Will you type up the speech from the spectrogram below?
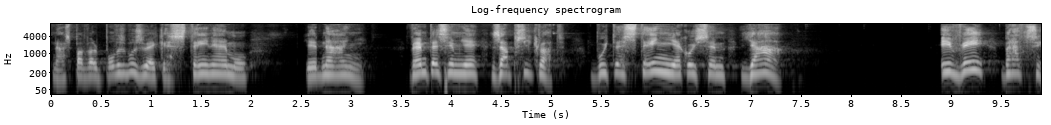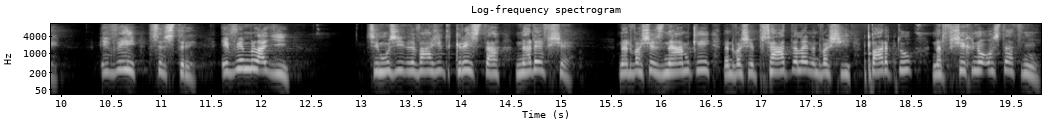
nás Pavel povzbuzuje ke stejnému jednání. Vemte si mě za příklad. Buďte stejní, jako jsem já. I vy, bratři, i vy, sestry, i vy mladí, si musíte vážit Krista nade vše. Nad vaše známky, nad vaše přátele, nad vaši partu, nad všechno ostatní.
